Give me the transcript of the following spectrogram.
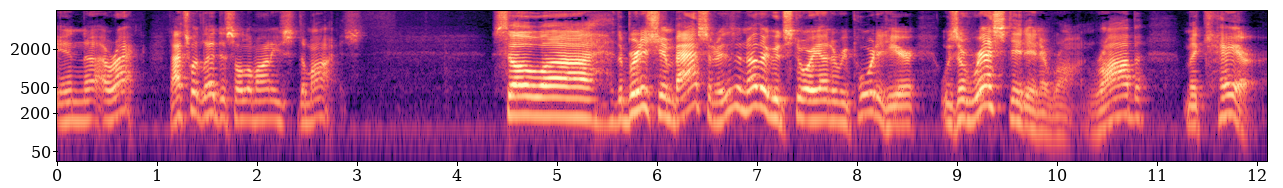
in uh, Iraq. That's what led to Soleimani's demise. So uh, the British ambassador, this is another good story underreported here, was arrested in Iran. Rob Macaire,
